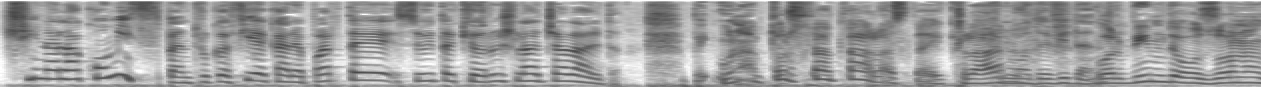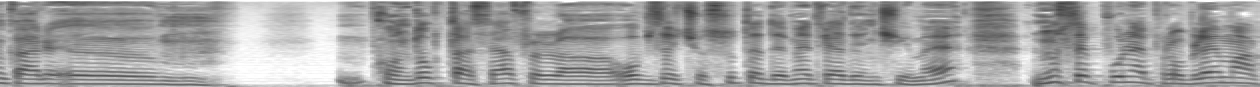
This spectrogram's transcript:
cine l-a comis? Pentru că fiecare parte se uită chiorâș la cealaltă. Păi, un actor statal, asta e clar. În mod evident. Vorbim de o zonă în care uh, conducta se află la 80-100 de metri adâncime, nu se pune problema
